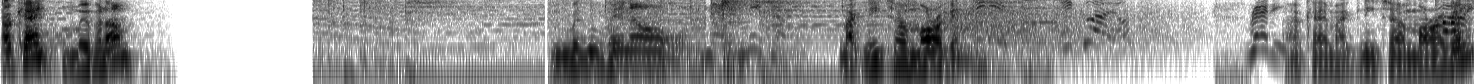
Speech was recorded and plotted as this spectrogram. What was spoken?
okay, moving on. Moving on. Magneto Morrigan. Okay, Magneto Morrigan.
